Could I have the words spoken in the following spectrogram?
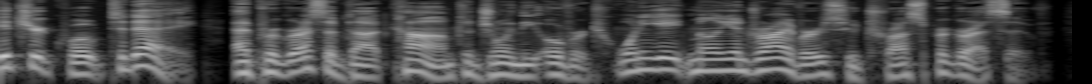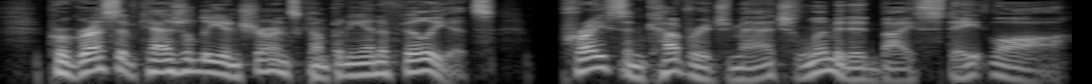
Get your quote today at progressive.com to join the over 28 million drivers who trust Progressive. Progressive Casualty Insurance Company and Affiliates. Price and coverage match limited by state law.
